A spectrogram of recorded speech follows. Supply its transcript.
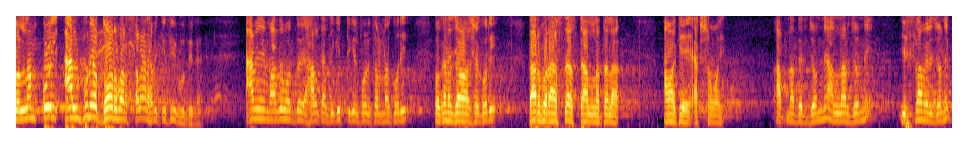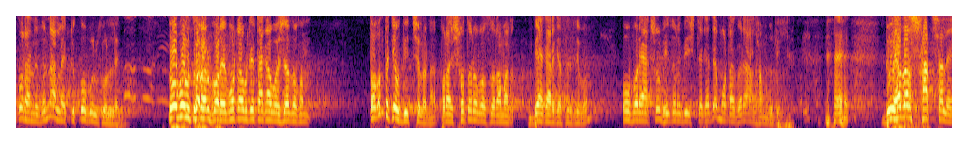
করলাম, ওই আলপুরা দরবার ছাড়ার আমি কিছুই বুঝি না। আমি মাঝে মধ্যে হালকা জিকির টিকির পরিচালনা করি, ওখানে যাওয়া আসা করি, তারপর আস্তে আস্তে আল্লাহ তালা আমাকে এক সময় আপনাদের জন্যে, আল্লাহর জন্যে, ইসলামের জন্যে, কোরআনের জন্য আল্লাহ একটু কবুল করলেন। কবুল করার পরে মোটামুটি টাকা পয়সা তখন তখন তো কেউ দিচ্ছিল না। প্রায় সতেরো বছর আমার বেকার গেছে জীবন। ওপরে একশো, ভিতরে বিশ টাকা দিয়ে মোটা করে আলহামদুলিল্লাহ। দুই সাত সালে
